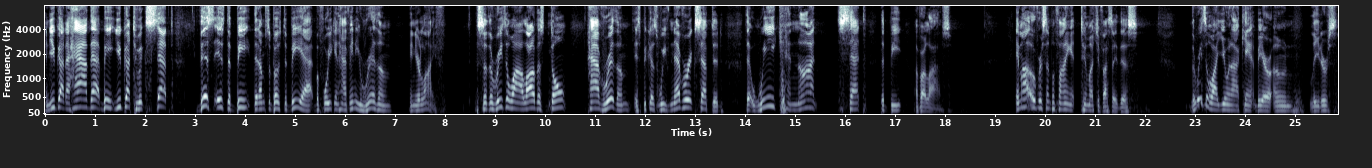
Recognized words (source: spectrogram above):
and you've got to have that beat. You've got to accept this is the beat that I'm supposed to be at before you can have any rhythm in your life. And so the reason why a lot of us don't have rhythm is because we've never accepted that we cannot set the beat of our lives. Am I oversimplifying it too much if I say this? The reason why you and I can't be our own leaders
